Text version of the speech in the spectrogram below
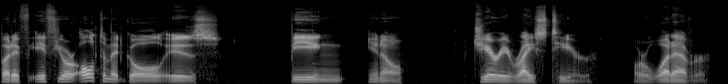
But if, if your ultimate goal is being, you know, Jerry Rice tier or whatever,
